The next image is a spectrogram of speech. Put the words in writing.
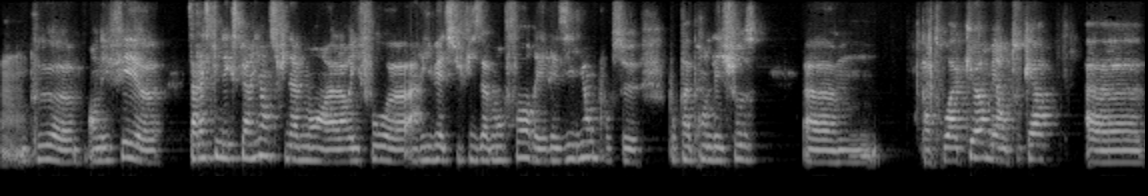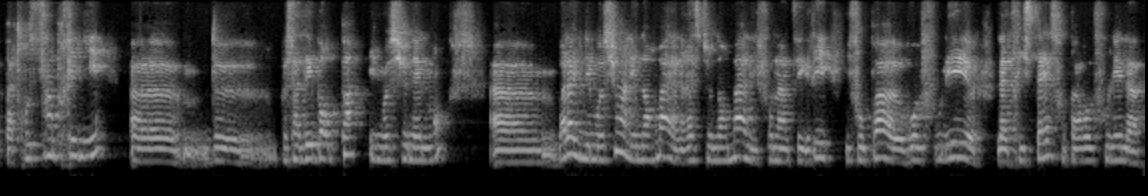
qu'on peut, euh, en effet, ça reste une expérience finalement. Alors il faut arriver à être suffisamment fort et résilient pour se, pour pas prendre les choses pas trop à cœur, mais en tout cas pas trop s'imprégner euh, de, que ça déborde pas émotionnellement. Euh, voilà, une émotion, elle est normale, elle reste normale. Il faut l'intégrer. Il faut pas euh, refouler euh, la tristesse, faut pas refouler la,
